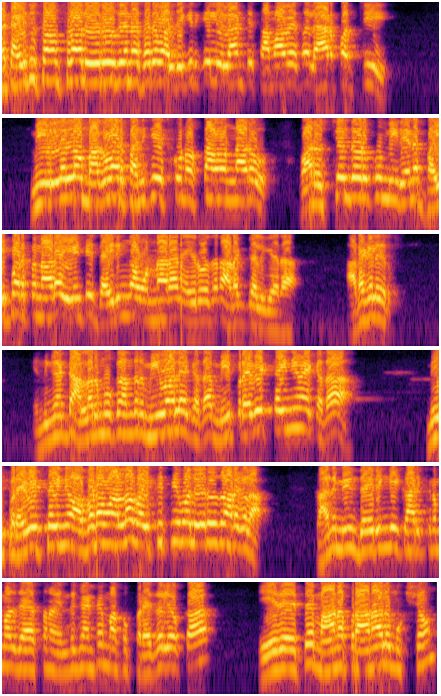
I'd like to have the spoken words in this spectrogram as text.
గత ఐదు సంవత్సరాలు ఏ రోజైనా సరే వాళ్ళ దగ్గరికి వెళ్ళి ఇలాంటి సమావేశాలు ఏర్పరిచి మీ ఇళ్ళలో మగవారు పని చేసుకుని వస్తా ఉన్నారు. వారు వచ్చేంత వరకు మీరేనా భయపడుతున్నారా? ఏంటి? ధైర్యంగా ఉన్నారా అని ఏ రోజైనా అడగగలిగారా? అడగలేరు. ఎందుకంటే అల్లరి అందరూ మీ వాళ్ళే కదా. మీ ప్రైవేట్ సైన్యమే కదా. మీ ప్రైవేట్ సైన్యం అవ్వడం వల్ల వైసీపీ వాళ్ళు ఏ రోజు అడగల. కానీ మేము ధైర్యంగా ఈ కార్యక్రమాలు చేస్తున్నాం. ఎందుకంటే మాకు ప్రజల యొక్క ఏదైతే మాన ప్రాణాలు ముఖ్యం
